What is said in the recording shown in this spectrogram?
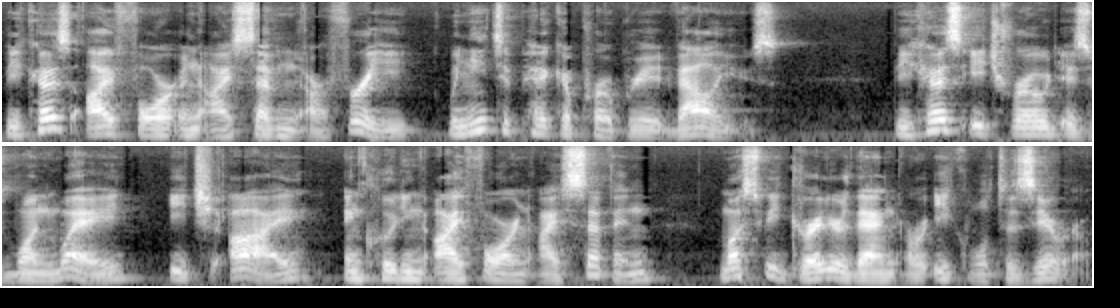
Because i4 and i7 are free, we need to pick appropriate values. Because each road is one way, each i, including i4 and i7, must be greater than or equal to 0.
